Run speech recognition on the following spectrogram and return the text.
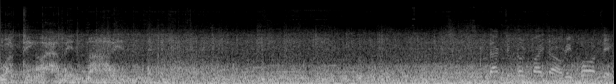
What do you have in mind? Reporting.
